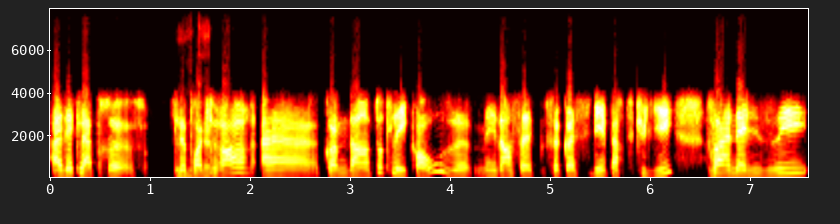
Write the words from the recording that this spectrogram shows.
avec la preuve. Le procureur, comme dans toutes les causes, mais dans ce, cas-ci bien particulier, va analyser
